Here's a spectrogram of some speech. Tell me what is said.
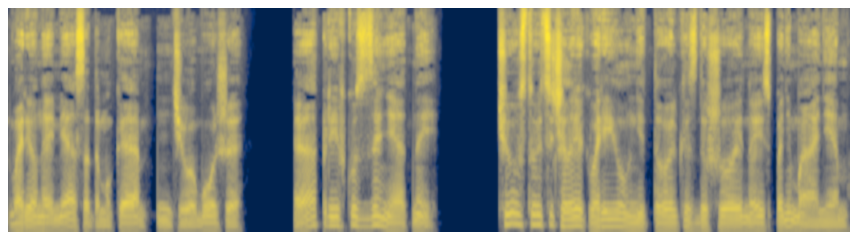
вареное мясо да мука, ничего больше, а привкус занятный. Чувствуется, человек варил не только с душой, но и с пониманием.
